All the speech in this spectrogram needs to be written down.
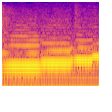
Mm-hmm.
